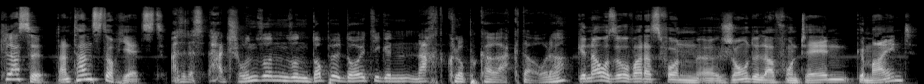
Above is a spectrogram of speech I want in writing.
klasse, dann tanz doch jetzt. Also das hat schon so einen, so einen doppeldeutigen Nachtclub-Charakter, oder? Genau so war das von äh, Jean de La Fontaine gemeint,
